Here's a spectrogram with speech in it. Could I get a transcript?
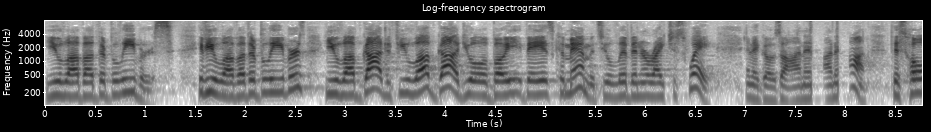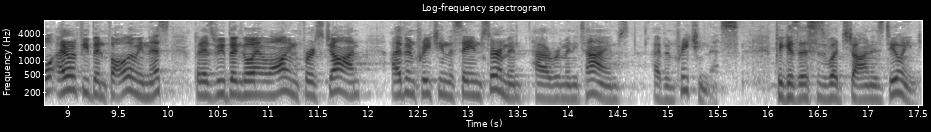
You love other believers. If you love other believers, you love God. If you love God, you'll obey his commandments. You'll live in a righteous way. And it goes on and on and on. This whole, I don't know if you've been following this, but as we've been going along in 1 John, I've been preaching the same sermon however many times I've been preaching this. Because this is what John is doing.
